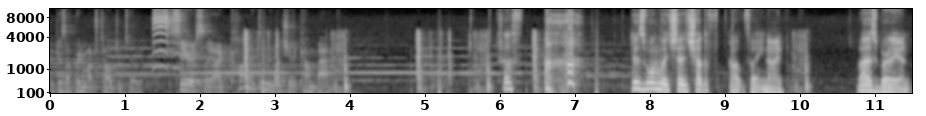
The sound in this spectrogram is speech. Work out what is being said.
because I pretty much told you to. Seriously, I kinda didn't want you to come back. Shut There's one which said shut the f up 39. That's brilliant.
